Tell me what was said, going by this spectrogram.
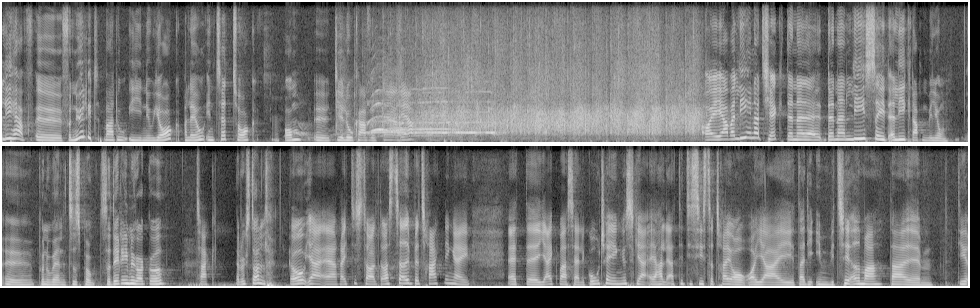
lige her øh, for nyligt var du i New York og lavede en TED-talk om øh, dialogkaffe. Ja. ja. Og jeg var lige inde og tjekke, den er, den er lige set af lige knap en million øh, på nuværende tidspunkt. Så det er rimelig godt gået. Tak. Er du ikke stolt? Jo, jeg er rigtig stolt. Også taget i betragtning af, at øh, jeg ikke var særlig god til engelsk. Jeg, jeg har lært det de sidste tre år, og jeg, da de inviterede mig, der, øh, de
